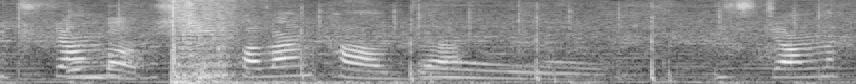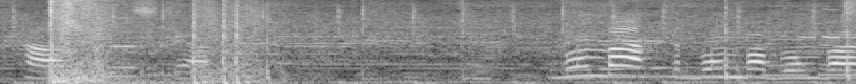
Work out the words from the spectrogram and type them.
üç can Bomba. bir şey falan kaldı. Üç canlık kaldı. Bomba attı bomba bomba.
